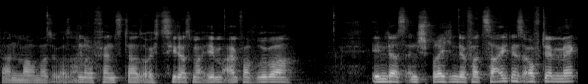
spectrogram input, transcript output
Dann machen wir es über das andere Fenster, so ich ziehe das mal eben einfach rüber in das entsprechende Verzeichnis auf dem Mac.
